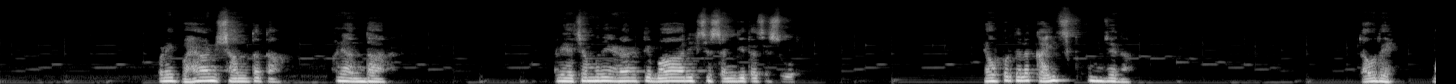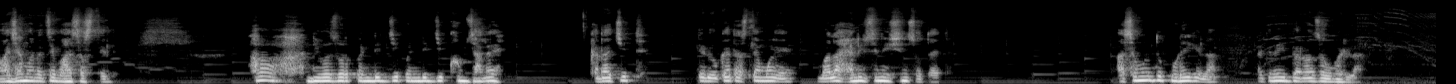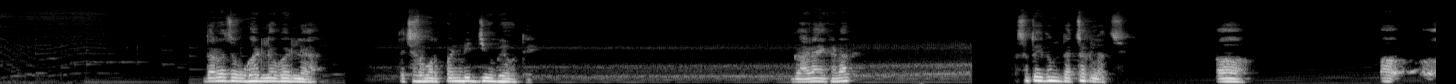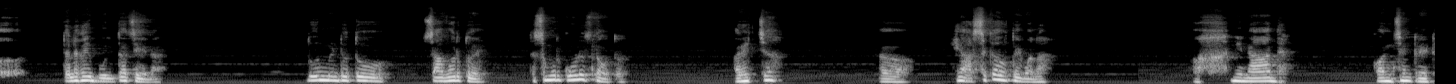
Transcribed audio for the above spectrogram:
पण एक भयान शांतता आणि अंधार. आणि याच्यामध्ये येणारे ते बारीकसे संगीताचे सूर. यावर त्याला काहीच म्हणजे उमजेना जाऊ दे माझ्या मनाचे भास असतील. हा दिवसभर पंडितजी पंडितजी खूप झालंय. कदाचित ते डोक्यात असल्यामुळे मला हॅल्युसिनेशन्स होत आहेत असं म्हणून तो पुढे गेला आणि त्याने एक दरवाजा उघडला. दरवाजा उघडल्या उघडल्या त्याच्यासमोर पंडितजी उभे होते. गाणं ऐकणार? तसं तो एकदम दचकलाच. त्याला काही बोलताच येईना. दोन मिनटं तो सावरतोय त्यासमोर कोणच नव्हतं. अरेच्छा हे असं का होतंय मला? निनाद कॉन्सन्ट्रेट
